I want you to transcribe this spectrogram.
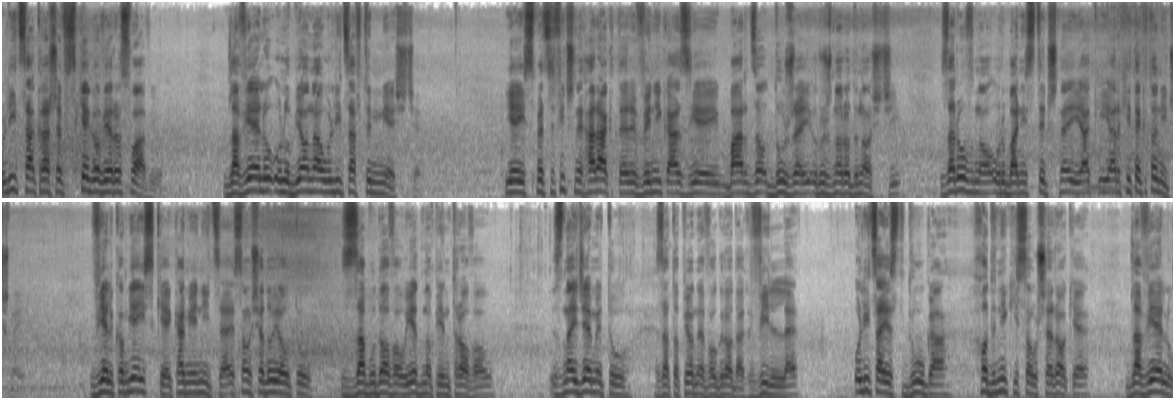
Ulica Kraszewskiego w Jarosławiu. Dla wielu ulubiona ulica w tym mieście. Jej specyficzny charakter wynika z jej bardzo dużej różnorodności, zarówno urbanistycznej, jak i architektonicznej. Wielkomiejskie kamienice sąsiadują tu z zabudową jednopiętrową. Znajdziemy tu zatopione w ogrodach wille. Ulica jest długa, chodniki są szerokie. Dla wielu,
